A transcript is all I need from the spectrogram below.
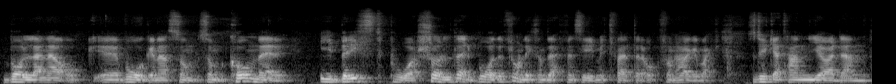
bollarna och eh, vågorna som, som kommer i brist på sköldar, både från liksom defensiv mittfältare och från högerback, så tycker jag att han gör den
